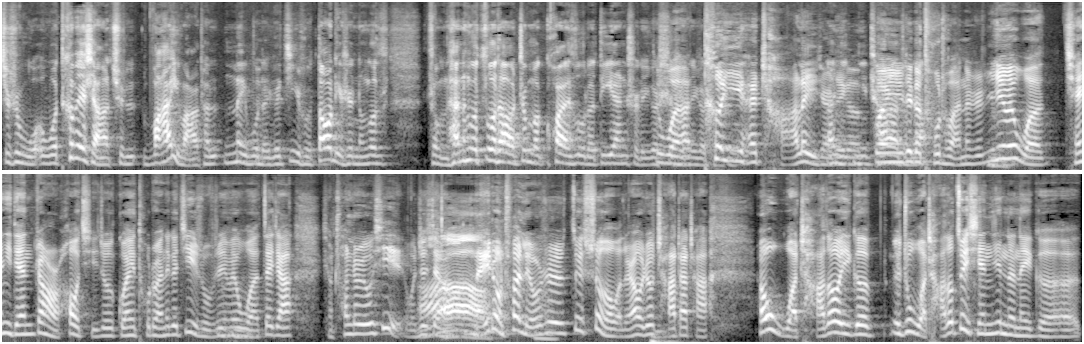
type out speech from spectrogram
就是我我特别想去挖一挖它内部的一个技术，到底是能够怎么才能够做到这么快速的低延迟的一个就视频的一我个输特意还查了一下这个关于这个图传的事，嗯因为我前几天正好好奇，就是关于图传这个技术，是因为嗯我在家想串流游戏，我就啊想哪种串流是最适合我的，然后我就查查查，然后我查到一个，就我查到最先进的那个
